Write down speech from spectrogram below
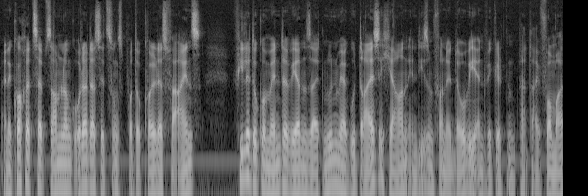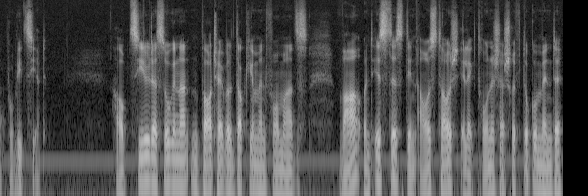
eine Kochrezeptsammlung oder das Sitzungsprotokoll des Vereins, viele Dokumente werden seit nunmehr gut 30 Jahren in diesem von Adobe entwickelten Dateiformat publiziert. Hauptziel des sogenannten Portable Document Formats war und ist es, den Austausch elektronischer Schriftdokumente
